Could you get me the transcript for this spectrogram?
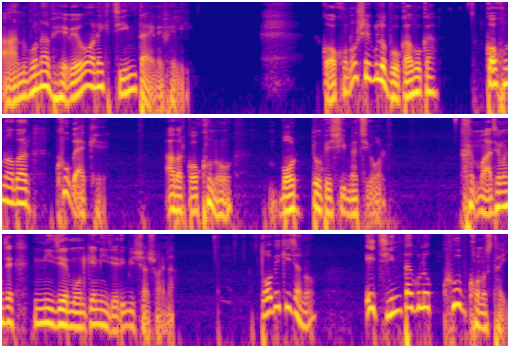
আনব না ভেবেও অনেক চিন্তা এনে ফেলি। কখনো সেগুলো বোকা বোকা, কখনো আবার খুব একে, আবার কখনো বড্ড বেশি ম্যাচিওর মাঝে মাঝে নিজের মনকে নিজেরই বিশ্বাস হয় না। তবে কি জানো, এই চিন্তাগুলো খুব ক্ষণস্থায়ী।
